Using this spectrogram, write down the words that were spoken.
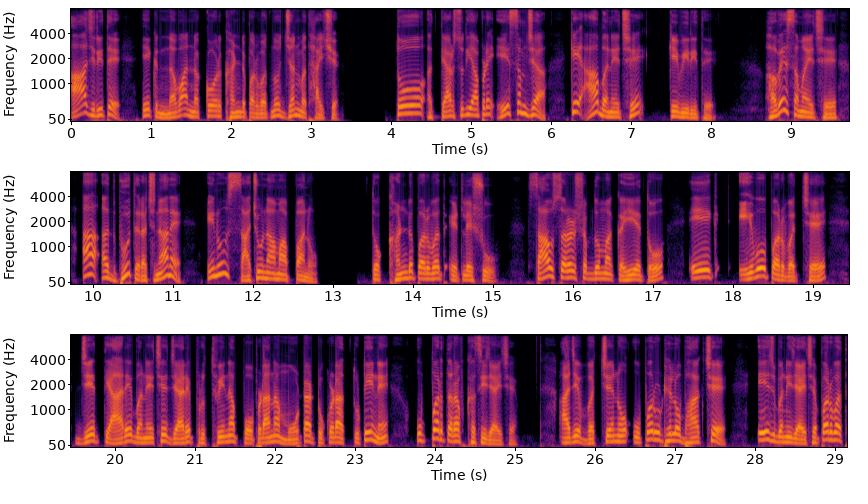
આ જ રીતે એક નવા નક્કોર ખંડ પર્વતનો જન્મ થાય છે. તો અત્યાર સુધી આપણે એ સમજ્યા કે આ બને છે કેવી રીતે? હવે સમય છે આ અદ્ભુત રચનાને એનું સાચું નામ આપવાનું. તો ખંડ પર્વત એટલે શું? સાવ સરળ શબ્દોમાં કહીએ તો એક એવો પર્વત છે જે ત્યારે બને છે જ્યારે પૃથ્વીના પોપડાના મોટા ટુકડા તૂટીને ઉપર તરફ ખસી જાય છે. આ જે વચ્ચેનો ઉપર ઉઠેલો ભાગ છે, એ જ બની જાય છે પર્વત.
